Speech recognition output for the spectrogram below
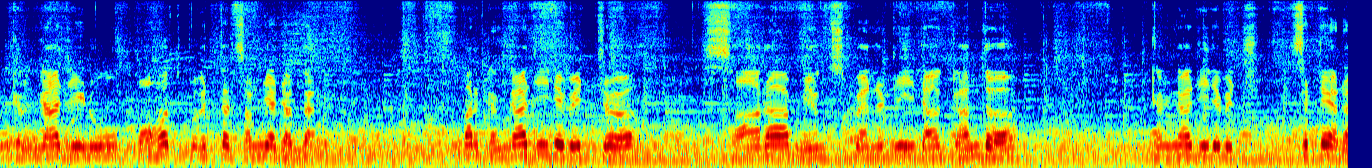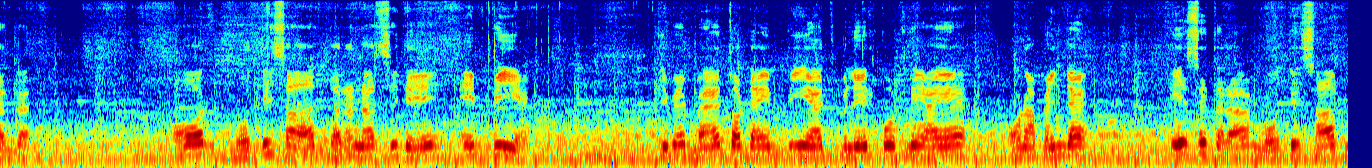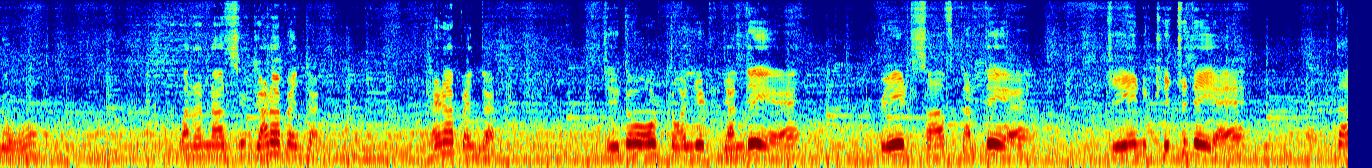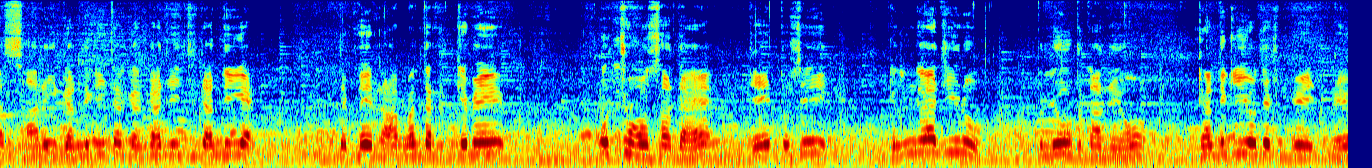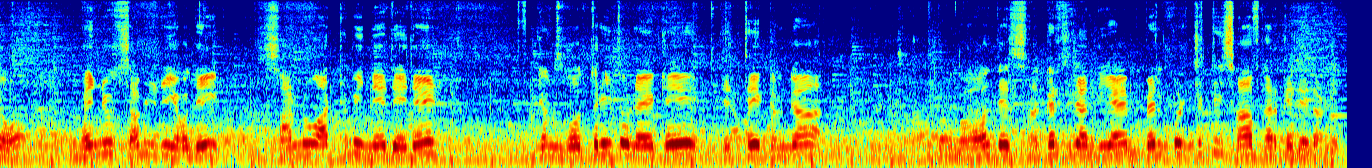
ਗੰਗਾ ਜੀ ਨੂੰ ਬਹੁਤ ਪਵਿੱਤਰ ਸਮਝਿਆ ਜਾਂਦਾ ਹੈ ਪਰ ਗੰਗਾ ਜੀ ਦੇ ਵਿੱਚ ਸਾਰਾ ਮਿਊਨਿਸਪੈਲਿਟੀ ਦਾ ਗੰਦ ਗੰਗਾ ਜੀ ਦੇ ਵਿੱਚ ਸਿੱਟਿਆ ਜਾਂਦਾ ਹੈ ਔਰ ਮੋਦੀ ਸਾਹਿਬ ਵਾਰਾਣਸੀ ਦੇ ਐਮਪੀ ਹੈ ਜਿਵੇਂ ਮੈਂ ਤੁਹਾਡਾ ਐਮਪੀ ਹਾਂ ਮਲੇਰਕੋਟਲੇ ਆਏ ਹੈ ਆਉਣਾ ਪੈਂਦਾ ਹੈ। ਇਸੇ ਤਰ੍ਹਾਂ ਮੋਦੀ ਸਾਹਿਬ ਨੂੰ ਵਾਰਾਣਸੀ ਜਾਣਾ ਪੈਂਦਾ ਰਹਿਣਾ ਪੈਂਦਾ ਜਦੋਂ ਉਹ ਟਾਇਲਟ ਜਾਂਦੇ ਹੈ, ਪੇਟ ਸਾਫ਼ ਕਰਦੇ ਹੈ, ਚੇਨ ਖਿੱਚਦੇ ਹੈ, ਤਾਂ ਸਾਰੀ ਗੰਦਗੀ ਤਾਂ ਗੰਗਾ ਜੀ 'ਚ ਜਾਂਦੀ ਹੈ। ਤੇ ਫਿਰ ਰਾਮ ਮੰਦਰ ਕਿਵੇਂ ਉੱਚ ਹੋ ਸਕਦਾ ਹੈ? ਜੇ ਤੁਸੀਂ ਗੰਗਾ ਜੀ ਨੂੰ ਪੋਲਿਊਟ ਕਰ ਰਹੇ ਹੋ, ਗੰਦਗੀ ਉਹਦੇ 'ਚ ਭੇਜ ਰਹੇ ਹੋ, ਮੈਨੂੰ ਸਮਝ ਨਹੀਂ ਆਉਂਦੀ। ਸਾਨੂੰ 8 ਮਹੀਨੇ ਦੇ ਦੇਣ ਗੰਗੋਤਰੀ ਤੋਂ ਲੈ ਕੇ ਜਿੱਥੇ ਗੰਗਾ ਬੰਗਾਲ ਦੇ ਸਾਗਰ 'ਚ ਜਾਂਦੀ ਹੈ, ਬਿਲਕੁਲ ਚਿੱਟੀ ਸਾਫ਼ ਕਰਕੇ ਦੇ ਦਾਂਗੇ।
